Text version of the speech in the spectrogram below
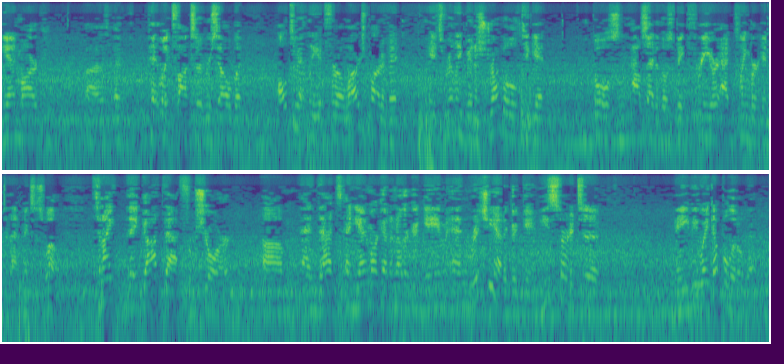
Janmark, uh, Pitlick, Faksa, Roussel, but ultimately, for a large part of it, it's really been a struggle to get goals outside of those big three or add Klingberg into that mix as well. Tonight they got that from Shore. Um, and that's and Janmark had another good game, and Ritchie had a good game. He started to maybe wake up a little bit.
